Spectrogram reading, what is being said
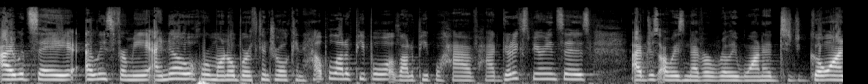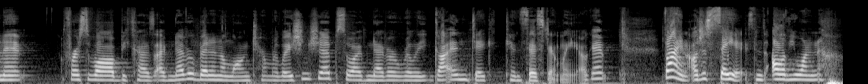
I would say, at least for me, I know hormonal birth control can help a lot of people. A lot of people have had good experiences. I've just always never really wanted to go on it. First of all, because I've never been in a long term relationship, so I've never really gotten dick consistently, okay? Fine, I'll just say it since all of you want to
